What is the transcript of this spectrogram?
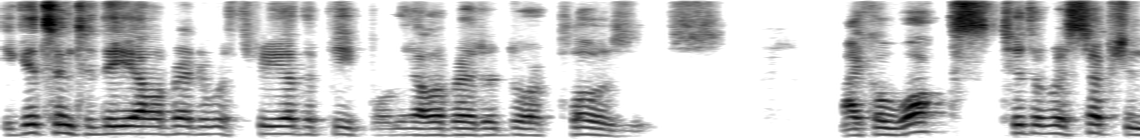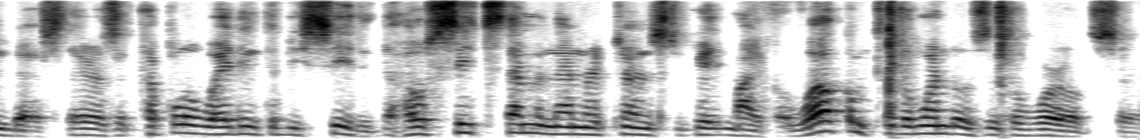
He gets into the elevator with three other people. The elevator door closes. Michael walks to the reception desk. There is a couple waiting to be seated. The host seats them and then returns to greet Michael. Welcome to the windows of the world, sir.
